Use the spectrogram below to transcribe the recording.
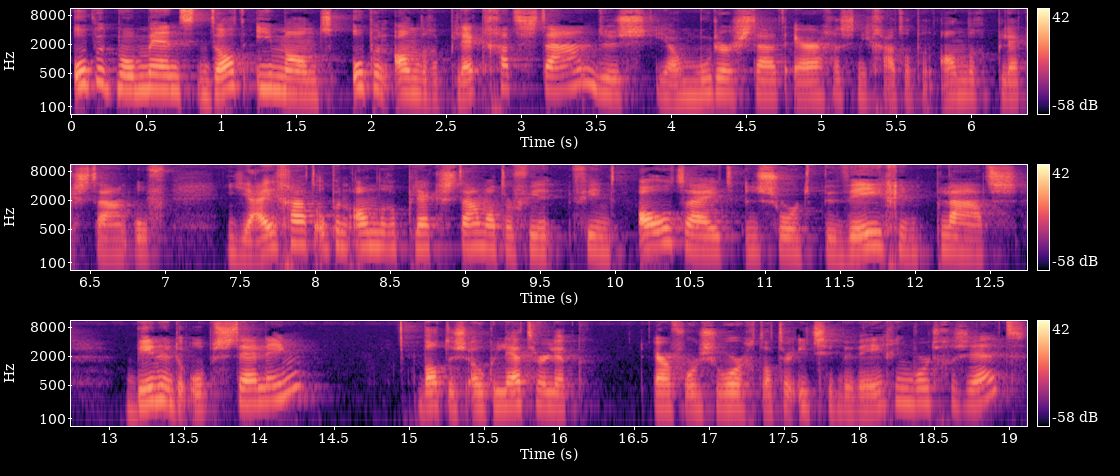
Op het moment dat iemand op een andere plek gaat staan, dus jouw moeder staat ergens en die gaat op een andere plek staan, of jij gaat op een andere plek staan, want er vindt altijd een soort beweging plaats binnen de opstelling. Wat dus ook letterlijk ervoor zorgt dat er iets in beweging wordt gezet.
